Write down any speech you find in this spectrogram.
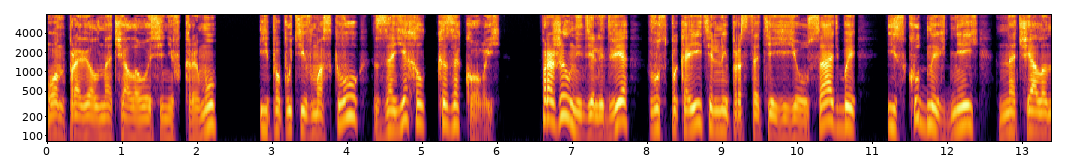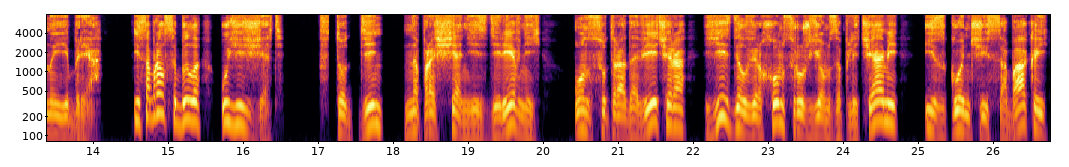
Он провел начало осени в Крыму и по пути в Москву заехал к Казаковой. Прожил недели две в успокоительной простоте ее усадьбы и скудных дней начала ноября. И собрался было уезжать. В тот день на прощание с деревней он с утра до вечера ездил верхом с ружьем за плечами и с гончей собакой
